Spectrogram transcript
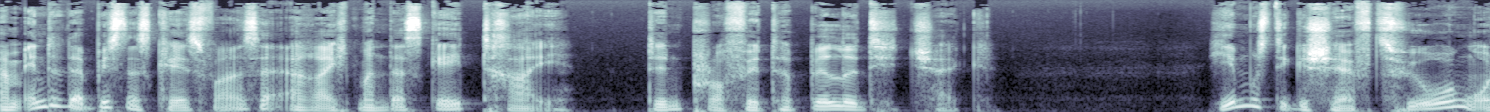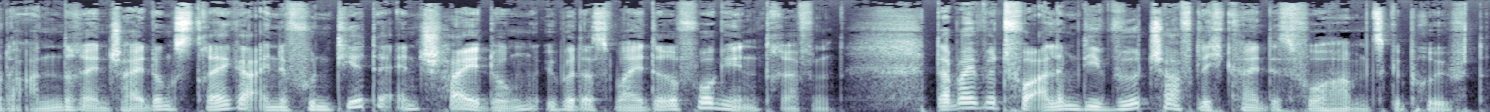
Am Ende der Business Case Phase erreicht man das Gate 3, den Profitability Check. Hier muss die Geschäftsführung oder andere Entscheidungsträger eine fundierte Entscheidung über das weitere Vorgehen treffen. Dabei wird vor allem die Wirtschaftlichkeit des Vorhabens geprüft.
